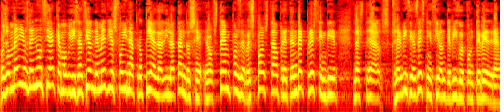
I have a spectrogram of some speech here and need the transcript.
Os bombeiros denuncian que a mobilización de medios foi inapropiada, dilatándose os tempos de resposta ao pretender prescindir das, dos servicios de extinción de Vigo e Pontevedra.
